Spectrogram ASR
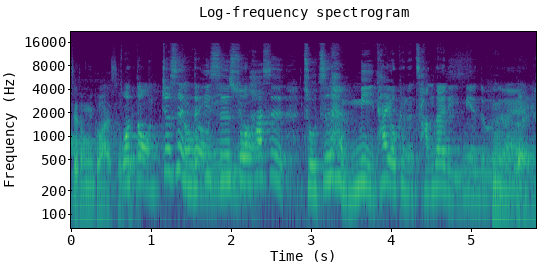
这东西都还是。我。懂，就是你的意思说它是组织很密，它有可能藏在里面，对不对？嗯对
